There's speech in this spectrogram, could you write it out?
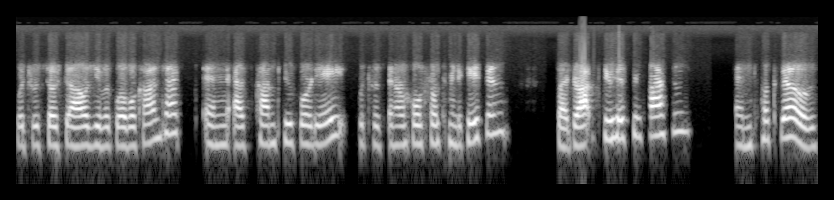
which was Sociology of a Global Context, and SCOM 248, which was Intercultural Communications. So I dropped two history classes and took those.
